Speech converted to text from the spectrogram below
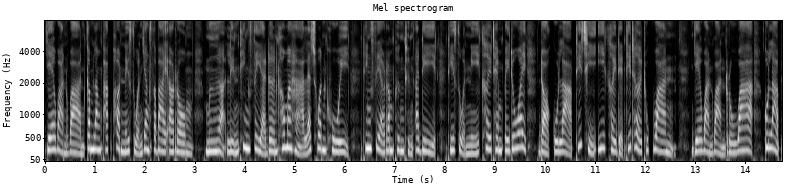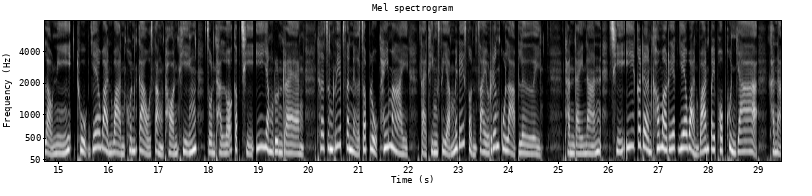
เย่หวานหวานกำลังพักผ่อนในสวนอย่างสบายอารมณ์ เมื่อหลินทิงเสียเดินเข้ามาหาและชวนคุย ทิงเสียรำพึงถึงอดีต ที่สวนนี้เคยเต็มไปด้วย ดอกกุหลาบที่ฉีอี้เคยเด็ดที่เธอทุกวัน เย่หวานหวานรู้ว่ากุหลาบเหล่านี้ถูกเย่หวานหวานคนเก่าสั่งถอนทิ้ง จนทะเลาะกับฉีอี้อย่างรุนแรง เธอจึงรีบเสนอจะปลูกให้ใหม่ แต่ทิงเสียไม่ได้สนใจเรื่องกุหลาบเลย ทันใดนั้นชีอี้ก็เดินเข้ามาเรียกเย่หวานหวานไปพบคุณย่า ขณะ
